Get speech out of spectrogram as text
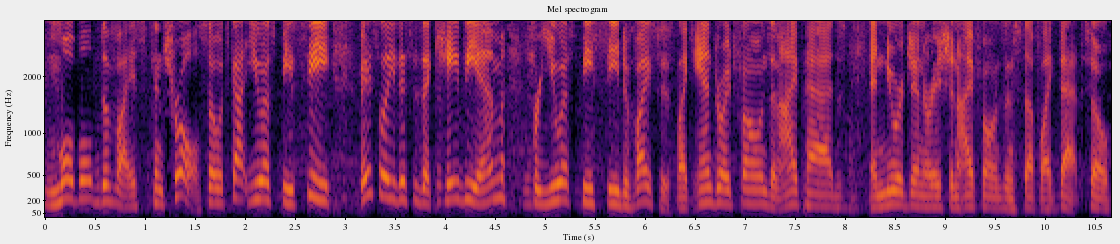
mobile device control. So it's got USB-C. Basically, this is a KVM for USB-C devices like Android phones and iPads and newer generation iPhones and stuff like that. So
